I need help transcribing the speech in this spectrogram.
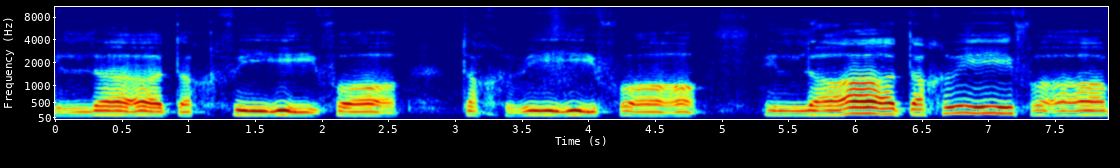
إلا تخفيفا تخفيفا إلا تخفيفا.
